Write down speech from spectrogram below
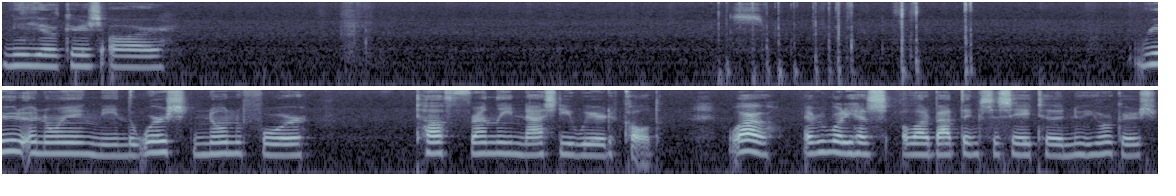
New Yorkers are rude, annoying, mean, the worst, known for tough, friendly, nasty, weird, cold. Wow, everybody has a lot of bad things to say to New Yorkers.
